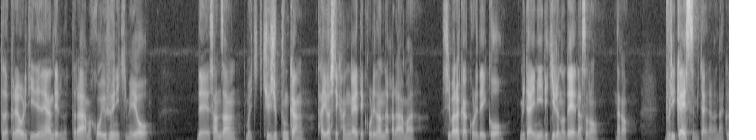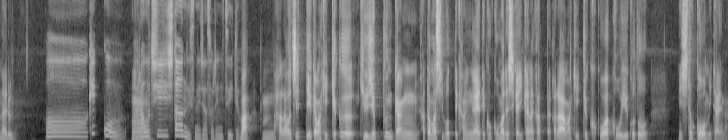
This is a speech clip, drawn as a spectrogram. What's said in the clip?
ただプライオリティで悩んでるんだったら、まあ、こういうふうに決めよう。で散々もう90分間対話して考えてこれなんだから、まあ、しばらくはこれでいこうみたいにできるのでなそのなんかぶり返すみたいなのがなくなる。結構腹落ちしたんですね、じゃあそれについては。まあ、うん、腹落ちっていうか、まあ、結局90分間頭絞って考えてここまでしかいかなかったから、まあ、結局ここはこういうことにしとこうみたいな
